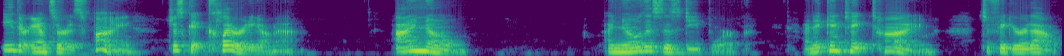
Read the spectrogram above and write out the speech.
Either answer is fine. Just get clarity on that. I know I know this is deep work and it can take time to figure it out,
